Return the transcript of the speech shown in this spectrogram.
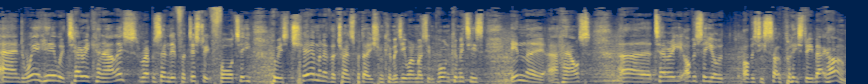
and we're here with Terry Canales, representative for District 40, who is chairman of the Transportation Committee, one of the most important committees in the uh, House. Uh, Terry, obviously you're obviously so pleased to be back home.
